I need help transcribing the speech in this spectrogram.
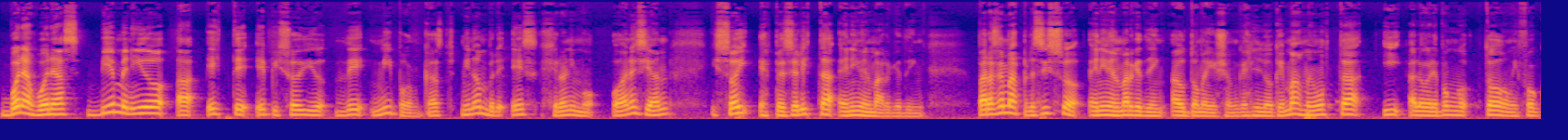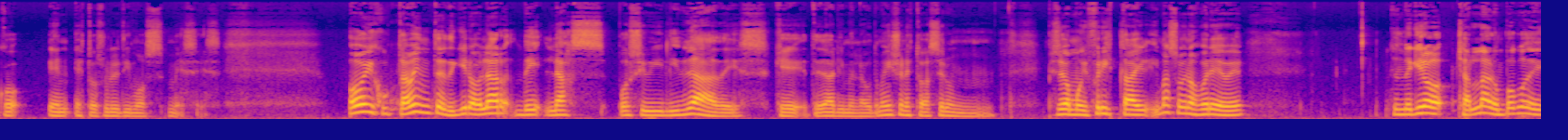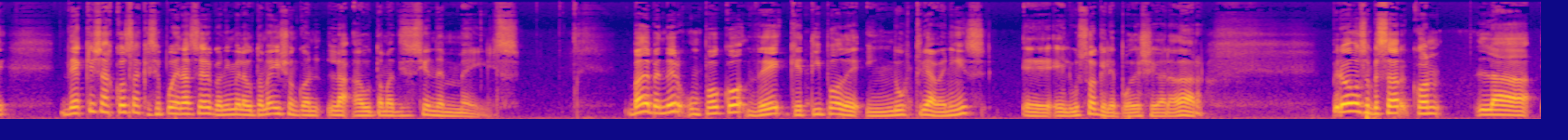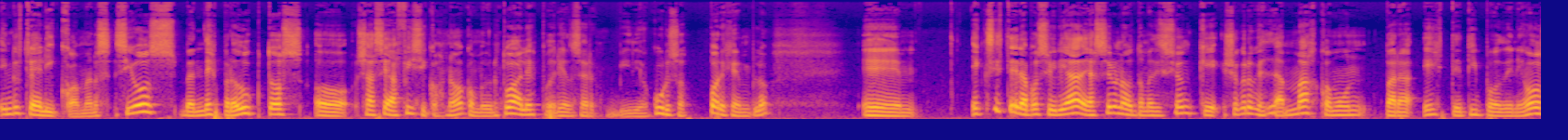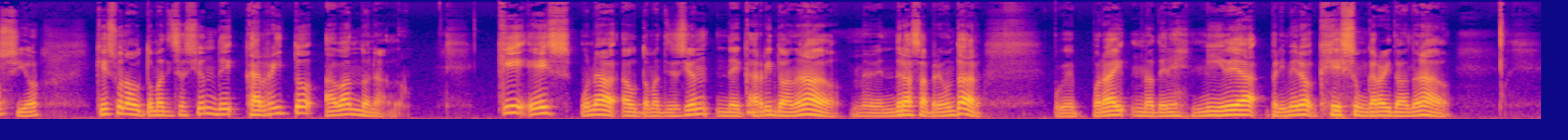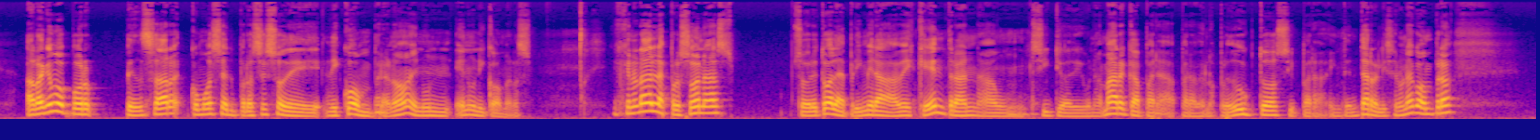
Buenas, buenas, bienvenido a este episodio de mi podcast. Mi nombre es Jerónimo Oanesian y soy especialista en email marketing. Para ser más preciso, en email marketing automation, que es lo que más me gusta y a lo que le pongo todo mi foco en estos últimos meses. Hoy justamente te quiero hablar de las posibilidades que te da el email automation. Esto va a ser un episodio muy freestyle y más o menos breve donde quiero charlar un poco de, de aquellas cosas que se pueden hacer con email automation, con la automatización de mails. Va a depender un poco de qué tipo de industria venís, eh, el uso que le podés llegar a dar. Pero vamos a empezar con la industria del e-commerce. Si vos vendés productos, o ya sea físicos, ¿no? Como virtuales, podrían ser videocursos, por ejemplo. Eh, existe la posibilidad de hacer una automatización que yo creo que es la más común para este tipo de negocio, que es una automatización de carrito abandonado. ¿Qué es una automatización de carrito abandonado? Me vendrás a preguntar, porque por ahí no tenés ni idea primero qué es un carrito abandonado. Arranquemos por pensar cómo es el proceso de, compra ¿no? en un e-commerce. en general las personas sobre todo la primera vez que entran a un sitio de una marca para, ver los productos y para intentar realizar una compra,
